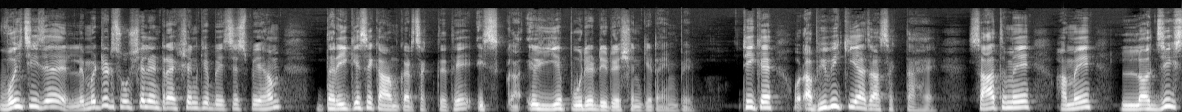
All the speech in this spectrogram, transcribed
वही चीज़ है लिमिटेड सोशल इंटरेक्शन के बेसिस पे हम तरीके से काम कर सकते थे इसका, ये पूरे ड्यूरेशन के टाइम पे। ठीक है? और अभी भी किया जा सकता है। साथ में हमें लॉजिस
